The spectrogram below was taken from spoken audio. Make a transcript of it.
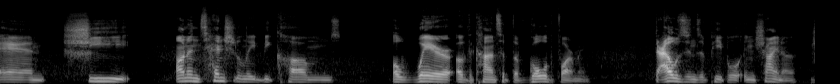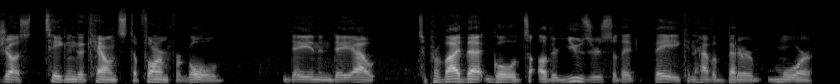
And she unintentionally becomes aware of the concept of gold farming thousands of people in China just taking accounts to farm for gold day in and day out to provide that gold to other users so that they can have a better, more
